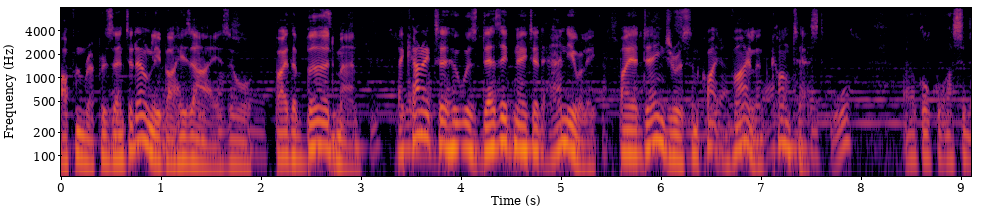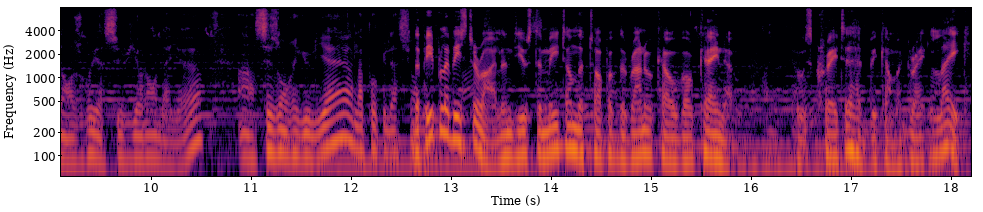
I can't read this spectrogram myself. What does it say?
often represented only by his eyes or by the Birdman, a character who was designated annually by a dangerous and quite violent contest. The people of Easter Island used to meet on the top of the Rano Kau volcano, whose crater had become a great lake.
